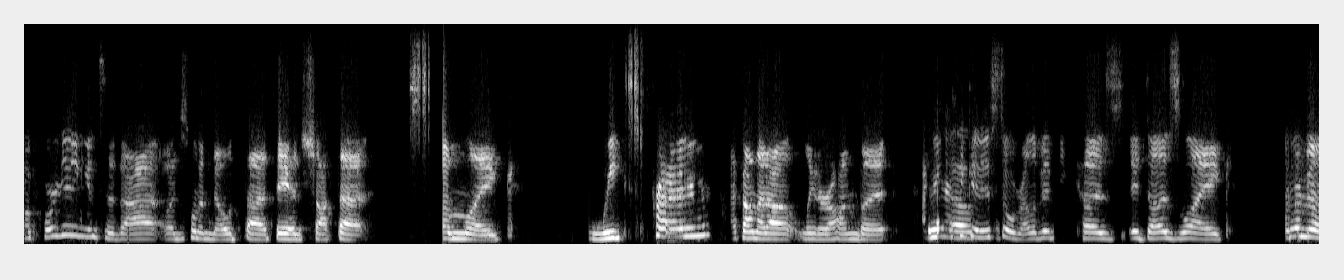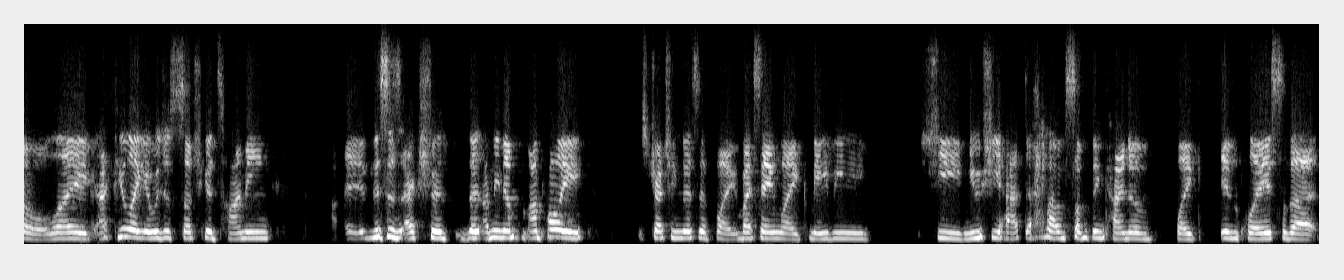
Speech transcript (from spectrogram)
before getting into that, I just want to note that they had shot that some like weeks prior. I found that out later on, but I mean, I think it is still relevant because it does like I don't know, like I feel like it was just such good timing. This is extra. I mean, I'm I'm probably stretching this if like by saying like maybe she knew she had to have something kind of like in place so that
